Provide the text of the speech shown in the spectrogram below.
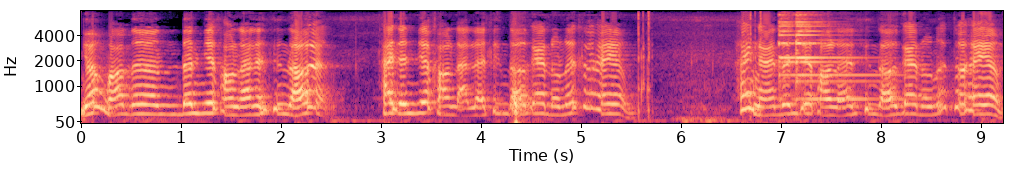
Nhớ ủng ờ, đinh gia thọ lệ thiên tử thấy đinh gia thọ lệ thiên tử ra đồ nít tôi hay không? Thấy ngài đinh cho thọ lại thiên tử ra đường nước tôi hay không?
